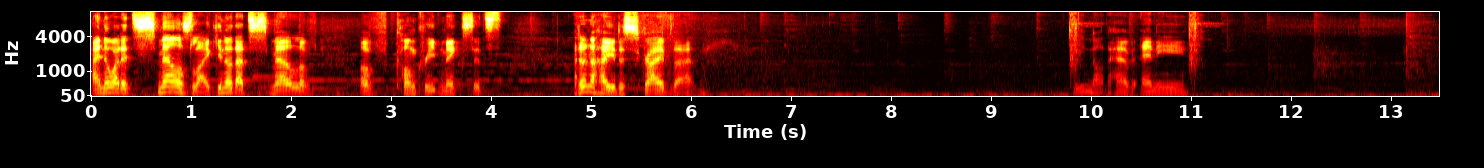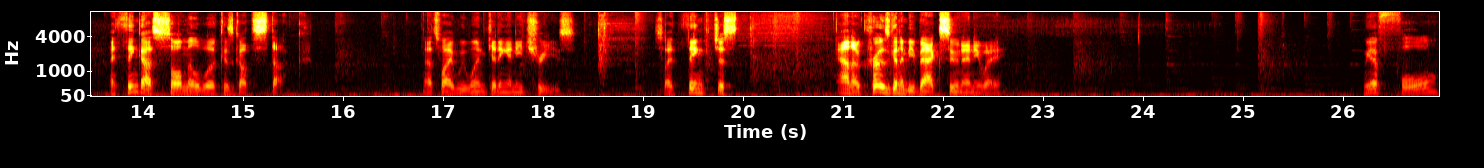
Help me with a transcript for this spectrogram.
I know what it smells like. You know that smell of, of concrete mix? It's... I don't know how you describe that. Do we not have any... I think our sawmill workers got stuck. That's why we weren't getting any trees. So I think just... I don't know, Crow's gonna be back soon anyway. We have four?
